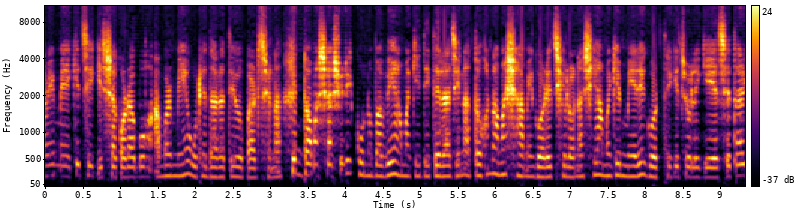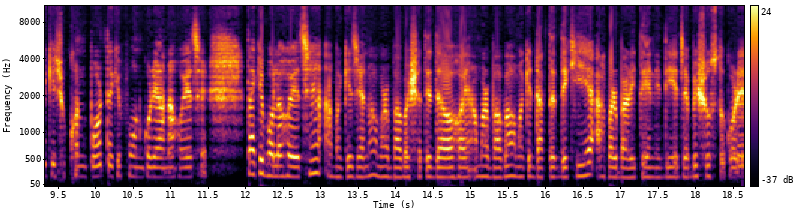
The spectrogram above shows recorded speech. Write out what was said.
আমি মেয়েকে চিকিৎসা করাবো, আমার মেয়ে উঠে দাঁড়াতেও পারছে না। কিন্তু আমার শাশুড়ি কোনোভাবেই আমাকে দিতে রাজি না। তখন আমার স্বামী ঘরে ছিল না, সে আমাকে মেরে ঘর থেকে চলে গিয়েছে। তার কিছুক্ষণ পর তাকে ফোন করে আনা হয়েছে। তাকে বলা হয়েছে, আমাকে যেন আমার বাবার সাথে দেওয়া হয়। আমার বাবা আমাকে ডাক্তার দেখিয়ে আবার বাড়িতে এনে দিয়ে যাবে সুস্থ করে।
